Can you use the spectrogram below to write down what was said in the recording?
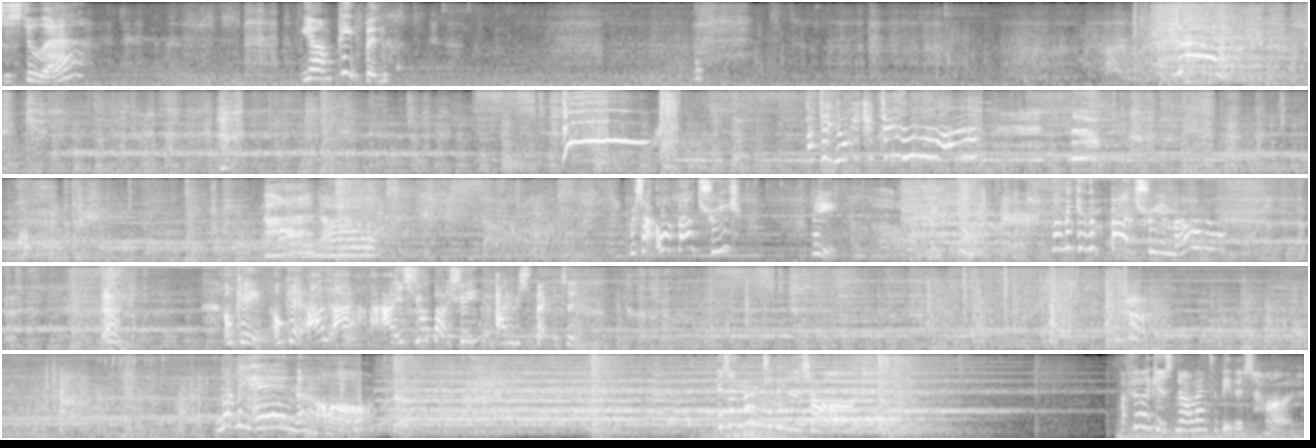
You still there? Yeah, I'm peeping. No! I didn't know he could do that! Where's that? Oh, a battery! Wait. Let me get the battery, man! Okay, okay, I, I, I, it's your battery. I respect it. Let me in! Oh. Is it meant to be this hard? Like it's not meant to be this hard.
